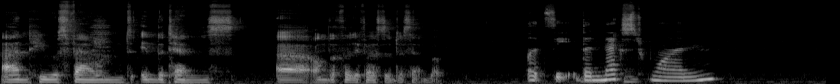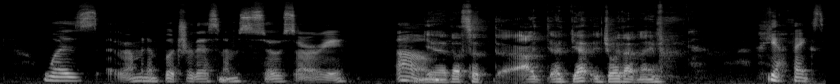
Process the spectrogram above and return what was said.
And he was found in the Thames uh, on the 31st of December. Let's see. The next one was I'm gonna butcher this, and I'm so sorry. Um, Yeah, that's a. I, I, yeah, enjoy that name. Yeah, thanks.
